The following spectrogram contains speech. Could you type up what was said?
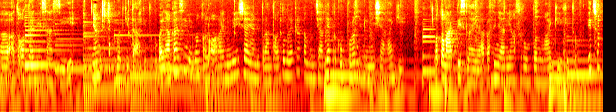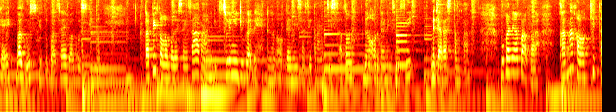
uh, atau organisasi yang cocok buat kita gitu. Kebanyakan sih memang kalau orang Indonesia yang di perantauan itu mereka akan mencari perkumpulan Indonesia lagi. Otomatis lah ya, pasti nyari yang serumpun lagi gitu. It's okay, bagus gitu buat saya bagus gitu. Tapi kalau boleh saya saran gitu, selingi juga deh dengan organisasi Prancis atau dengan organisasi negara setempat. Bukannya apa-apa karena kalau kita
